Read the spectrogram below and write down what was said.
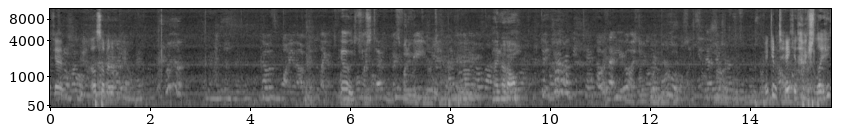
Okay, I'll summon him. Yo, he keeps attacking me. It's funny when deer attack. I know. No, it's not even when deer attacks. We can take it actually.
